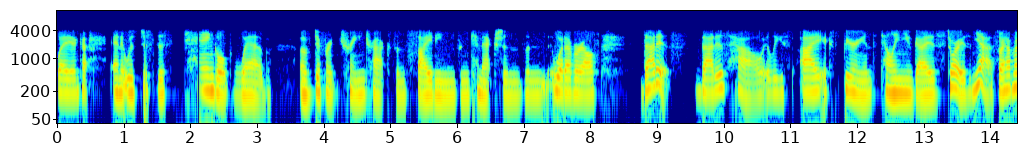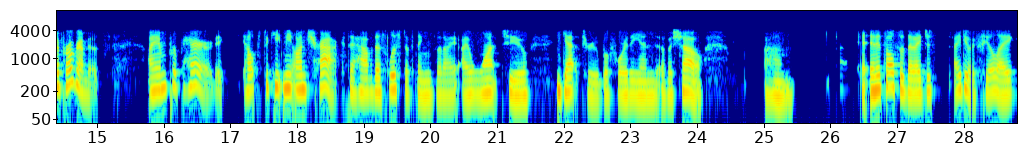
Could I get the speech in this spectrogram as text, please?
way, and and it was just this tangled web of different train tracks and sidings and connections and whatever else. That is that is how at least I experience telling you guys stories. And yeah, so I have my program notes. I am prepared. It helps to keep me on track to have this list of things that I, I want to get through before the end of a show. Um, and it's also that I just, I do, I feel like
